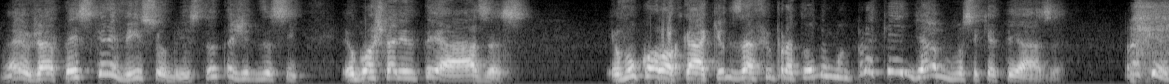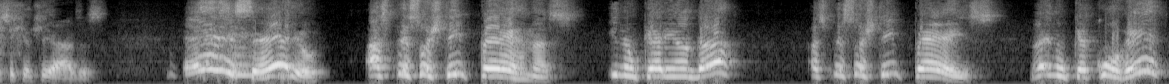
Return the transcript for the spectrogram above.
Né? Eu já até escrevi sobre isso. Tanta gente diz assim, eu gostaria de ter asas. Eu vou colocar aqui o desafio para todo mundo. Para que diabo você quer ter asa? Para que você quer ter asas? É sério. As pessoas têm pernas e não querem andar. As pessoas têm pés né, e não querem correr.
